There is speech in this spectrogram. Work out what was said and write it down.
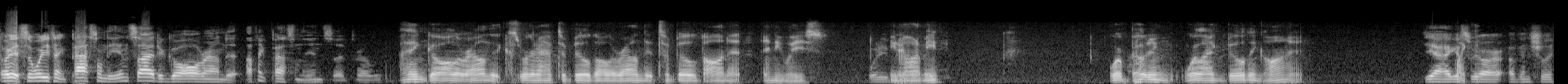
Oh, okay, so what do you think? Pass on the inside or go all around it? I think pass on the inside probably. I think go all around it because we're gonna have to build all around it to build on it, anyways. What do you, You know what I mean? We're building. We're like building on it, Yeah, I guess like we are eventually.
